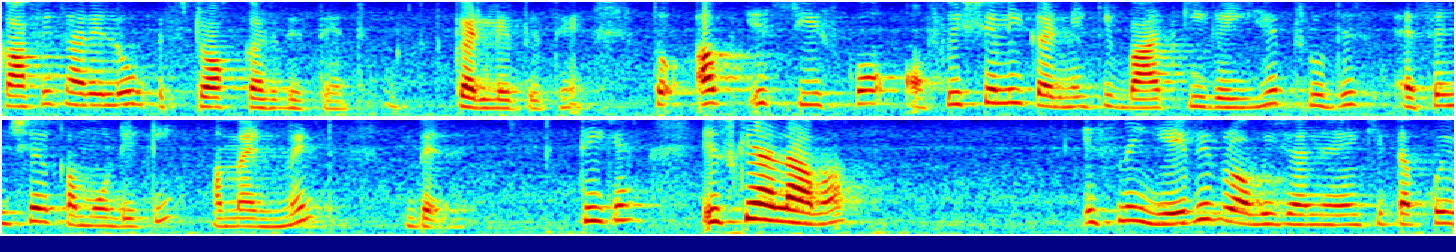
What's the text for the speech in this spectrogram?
काफ़ी सारे लोग स्टॉक कर देते थे। कर लेते थे। तो अब इस चीज़ को ऑफिशियली करने की बात की गई है through this essential commodity amendment bill ठीक है? इसके अलावा इसमें ये भी प्रोविज़न है कि तब कोई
